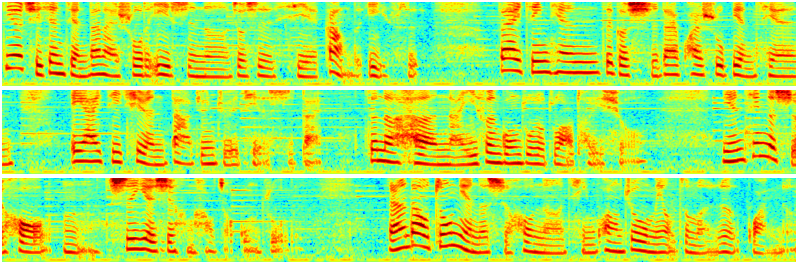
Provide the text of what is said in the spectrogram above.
第二曲线简单来说的意思呢，就是斜杠的意思。在今天这个时代快速变迁，AI 机器人大军崛起的时代，真的很难一份工作就做到退休。年轻的时候，嗯，失业是很好找工作的。然而到中年的时候呢，情况就没有这么乐观了。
